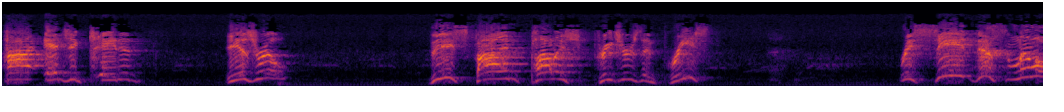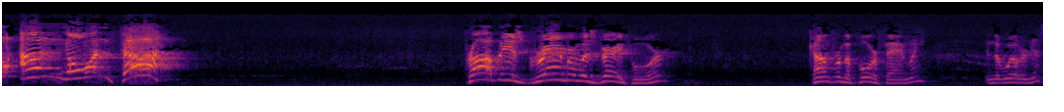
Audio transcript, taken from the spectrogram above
high-educated Israel, these fine, polished preachers and priests, receive this little unknown fella? Probably his grammar was very poor. Come from a poor family in the wilderness.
